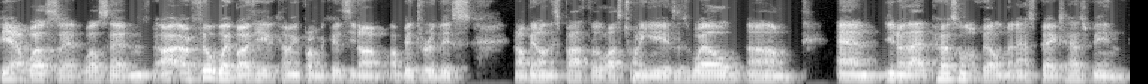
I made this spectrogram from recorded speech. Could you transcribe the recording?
Yeah, well said, well said. I, I feel where both of you are coming from because you know I've, I've been through this. I've been on this path for the last twenty years as well, um, and you know that personal development aspect has been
